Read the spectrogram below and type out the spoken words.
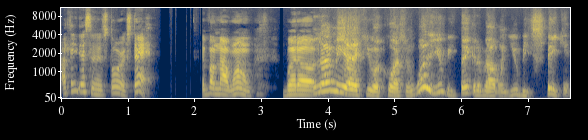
I think that's a historic stat, if I'm not wrong. But uh, let me ask you a question. What do you be thinking about when you be speaking?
